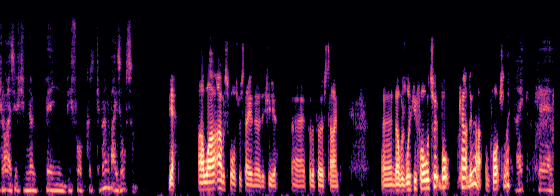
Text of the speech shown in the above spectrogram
guys, if you've never been before, because Cabana Bay is awesome. Yeah. Uh, well, I was supposed to be staying there this year uh, for the first time, and I was looking forward to it, but can't do that, unfortunately. Okay, yeah,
